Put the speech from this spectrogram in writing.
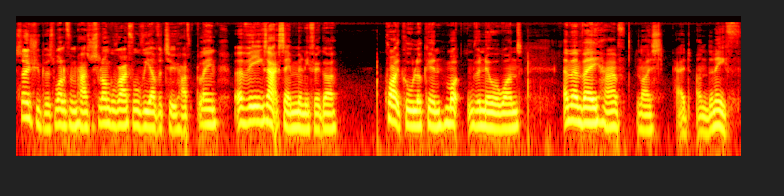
snow troopers. One of them has just longer rifle, the other two have plain. They're the exact same minifigure. Quite cool looking, the newer ones. And then they have nice head underneath.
